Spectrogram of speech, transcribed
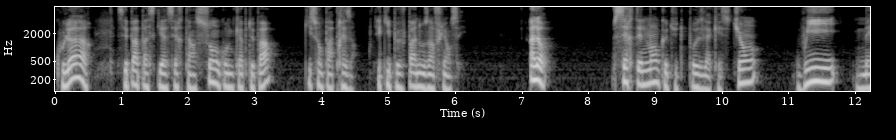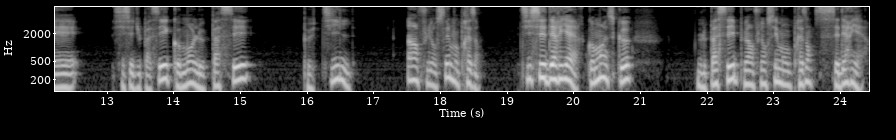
couleurs, c'est pas parce qu'il y a certains sons qu'on ne capte pas qui sont pas présents et qui peuvent pas nous influencer. Alors, certainement que tu te poses la question, oui, mais si c'est du passé, comment le passé peut-il influencer mon présent? Si c'est derrière, comment est-ce que le passé peut influencer mon présent? C'est derrière.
